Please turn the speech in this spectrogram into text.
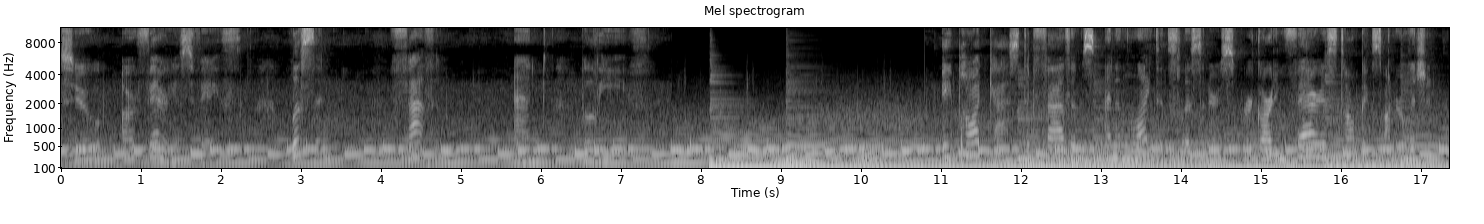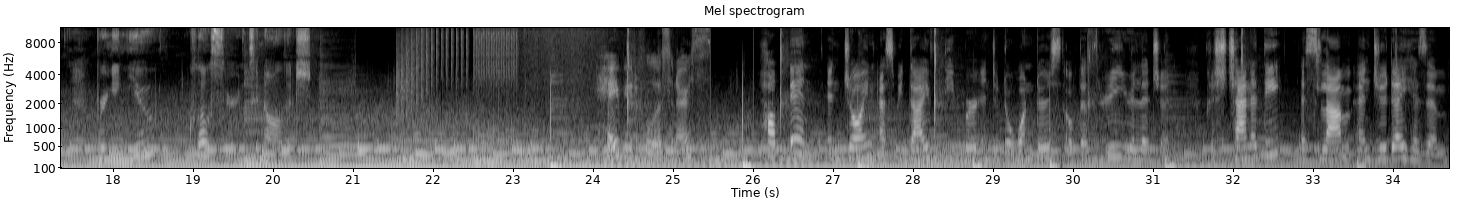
to our various faiths. Listen, fathom, and believe. A podcast that fathoms and enlightens listeners regarding various topics on religion, bringing you closer to knowledge. Hey, beautiful listeners. Hop in and join as we dive deeper into the wonders of the three religion Christianity, Islam, and Judaism.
